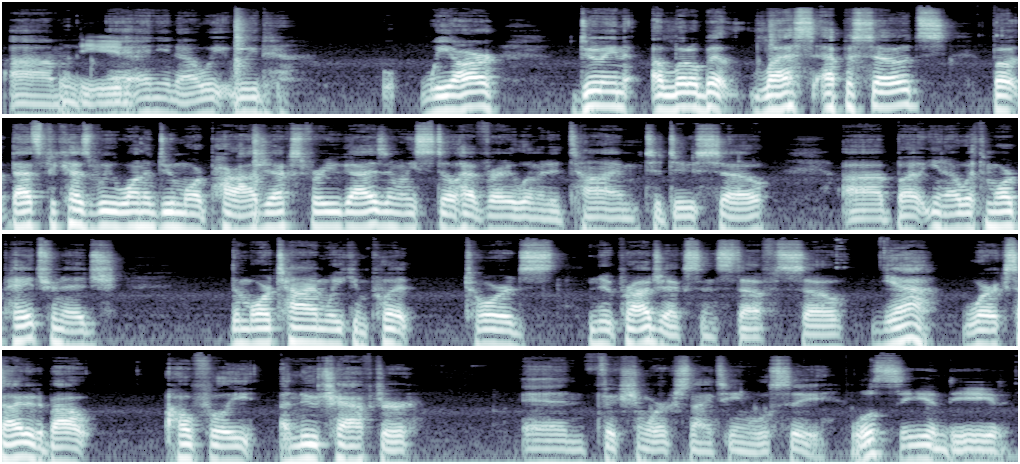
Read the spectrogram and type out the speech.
Um, Indeed. And, you know, we we'd we are doing a little bit less episodes, but that's because we want to do more projects for you guys, and we still have very limited time to do so. Uh, but you know, with more patronage, the more time we can put towards new projects and stuff. So yeah, we're excited about hopefully a new chapter in Fiction Works 19. We'll see. We'll see, indeed.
